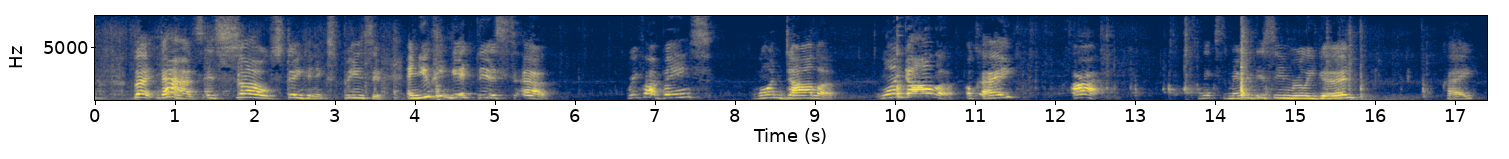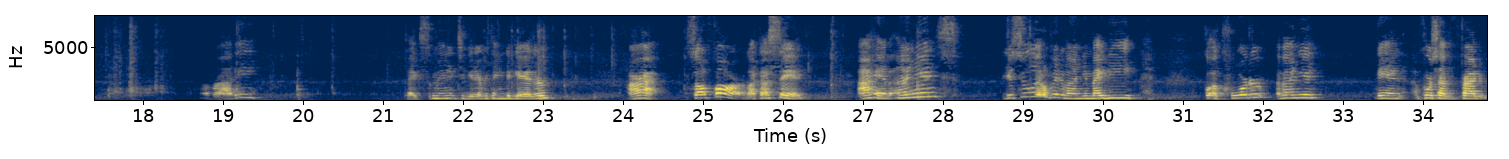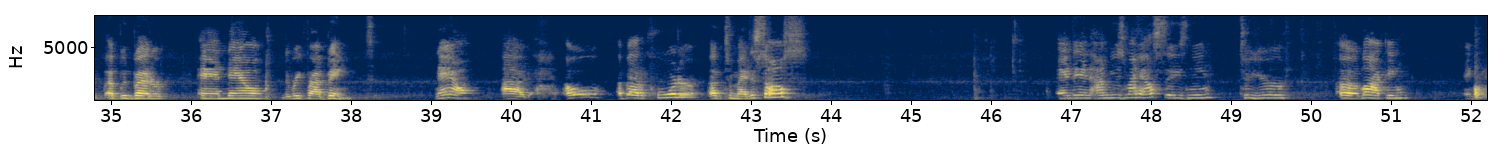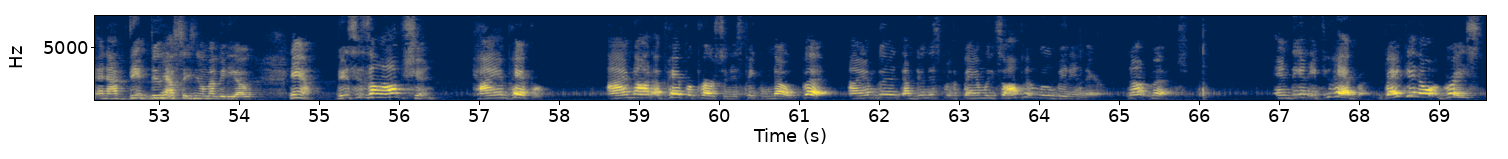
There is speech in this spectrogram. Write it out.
But guys, it's so stinking expensive. And you can get this uh, refried beans, one dollar. One dollar, okay? All right mix, marry this in really good. Okay. Alrighty. Takes a minute to get everything together. All right. So far, like I said, I have onions, just a little bit of onion, maybe a quarter of onion. Then, of course, I've fried it up with butter. And now the refried beans. Now, I'd, oh, about a quarter of tomato sauce. And then I'm using my house seasoning to your uh, liking. And, and I did do house seasoning on my video. Now, this is an option. Cayenne pepper. I'm not a pepper person, as people know, but I am good. I'm doing this for the family, so I'll put a little bit in there. Not much. And then if you have bacon or grease,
